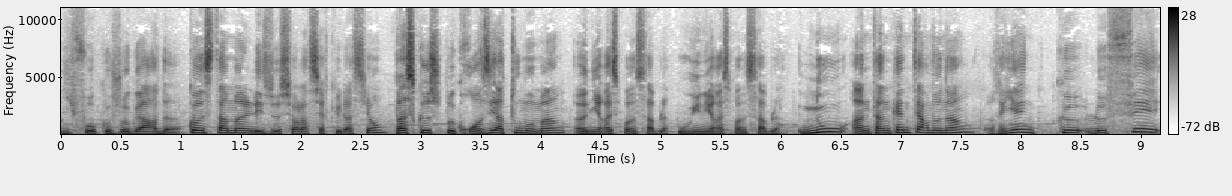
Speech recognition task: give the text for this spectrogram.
il faut que je garde constamment les yeux sur la circulation parce que je peux croiser à tout moment un irresponsable ou une irresponsable. Nous, en tant qu'intervenants, rien que le fait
